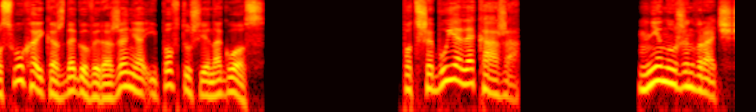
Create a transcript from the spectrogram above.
Posłuchaj każdego wyrażenia i powtórz je na głos. Potrzebuję lekarza. Мне нужен врач.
